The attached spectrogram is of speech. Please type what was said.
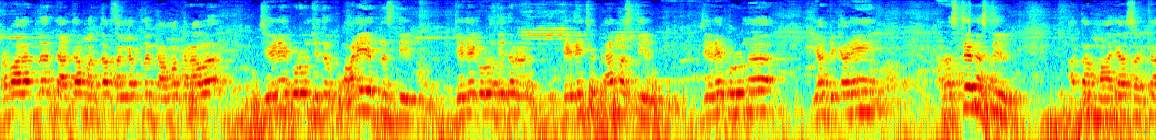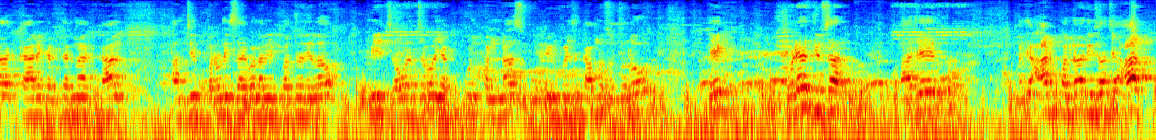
प्रभागातलं त्या त्या मतदारसंघातलं कामं करावं जेणेकरून जिथं पाणी येत नसतील जेणेकरून तिथं ड्रेनेजचे काम असतील जेणेकरून या ठिकाणी रस्ते नसतील. आता माझ्यासारख्या कार्यकर्त्यांना काल आमचे परवणी साहेबांना मी पत्र दिलं. मी जवळजवळ एकोणपन्नास कोटी रुपयाचं कामं सुचवलो. एक थोड्याच दिवसात माझे म्हणजे आठ पंधरा दिवसाच्या आत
